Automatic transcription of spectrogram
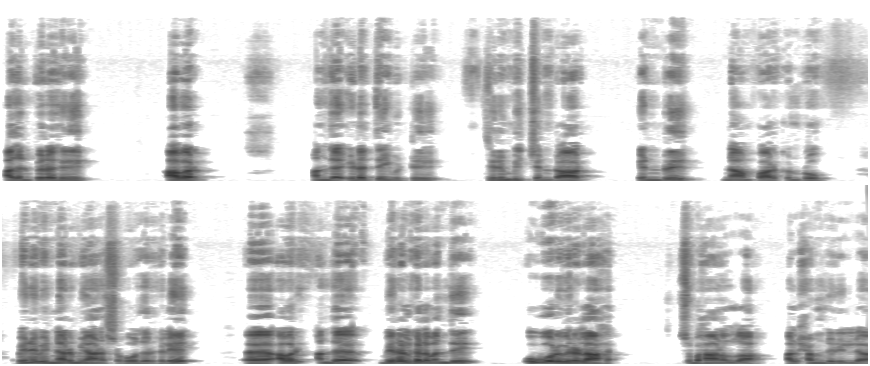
அதன் பிறகு அவர் அந்த இடத்தை விட்டு திரும்பிச் சென்றார் என்று நாம் பார்க்கின்றோம். எனவே நருமையான சகோதரர்களே அவர் அந்த விரல்களை வந்து ஒவ்வொரு விரலாக சுபஹானல்லா அல்ஹம்துலில்லா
